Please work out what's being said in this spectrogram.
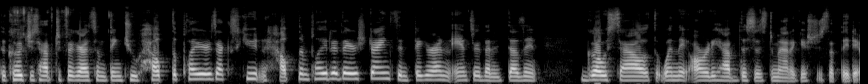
the coaches have to figure out something to help the players execute and help them play to their strengths and figure out an answer that it doesn't go south when they already have the systematic issues that they do.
